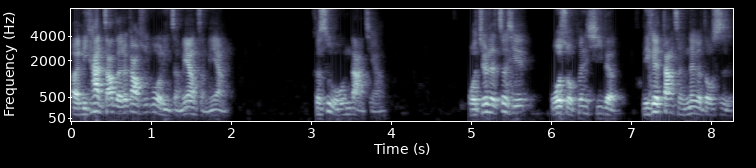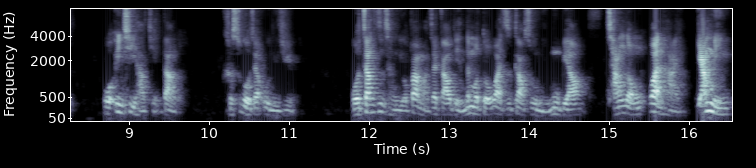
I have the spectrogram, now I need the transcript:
呃，你看早早就告诉过你怎么样怎么样，可是我问大家，我觉得这些我所分析的，你可以当成那个都是。我运气好捡到的，可是我再问一句：我张志成有办法在高点那么多外资告诉你目标，长荣、万海、阳明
